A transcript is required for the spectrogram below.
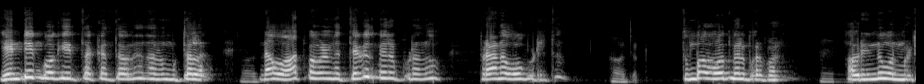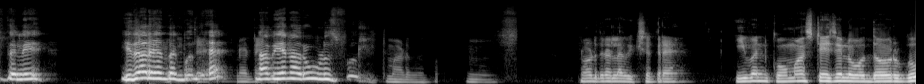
ಎಂಡಿಂಗ್ ಹೋಗಿ ಇರ್ತಕ್ಕಂಥವನ್ನ ನಾನು ಮುಟ್ಟಲ್ಲ. ನಾವು ಆತ್ಮಗಳನ್ನ ತೆಗೆದ ಮೇಲೆ ಕೂಡ ಪ್ರಾಣ ಹೋಗ್ಬಿಟ್ಟಿರ್ತದೆ. ಹೌದು. ತುಂಬ ಹೋದ್ಮೇಲೆ ಬರಬಾರ್ದು. ಅವ್ರು ಇನ್ನೂ ಒಂದು ಮಟ್ಟದಲ್ಲಿ ಇದ್ದಾರೆ ಅಂತ ಬಂದರೆ ನಾವೇನಾದ್ರು ಉಳಿಸ್ಬೋದು. ಮಾಡಬೇಕು ಹ್ಮ್. ನೋಡಿದ್ರಲ್ಲ ವೀಕ್ಷಕರೇ ಈವನ್ ಕೋಮಾ ಸ್ಟೇಜಲ್ಲಿ ಓದೋರ್ಗೂ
